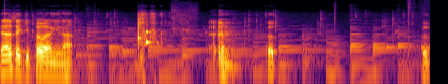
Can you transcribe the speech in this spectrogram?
เราจะเสกคิปเปอร์ไว้ตรงนี้นะฮะปึ๊บปึ๊บ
